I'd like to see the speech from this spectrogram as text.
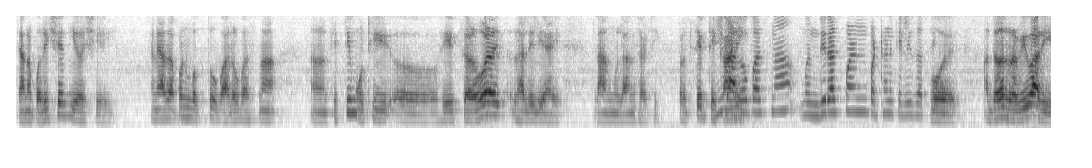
त्यांना परीक्षेत यश येईल. आणि आज आपण बघतो बालोपासना किती मोठी ही एक चळवळ झालेली आहे लहान मुलांसाठी. प्रत्येक ठिकाणी मंदिरात पण पठण केली जाते होय. दर रविवारी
